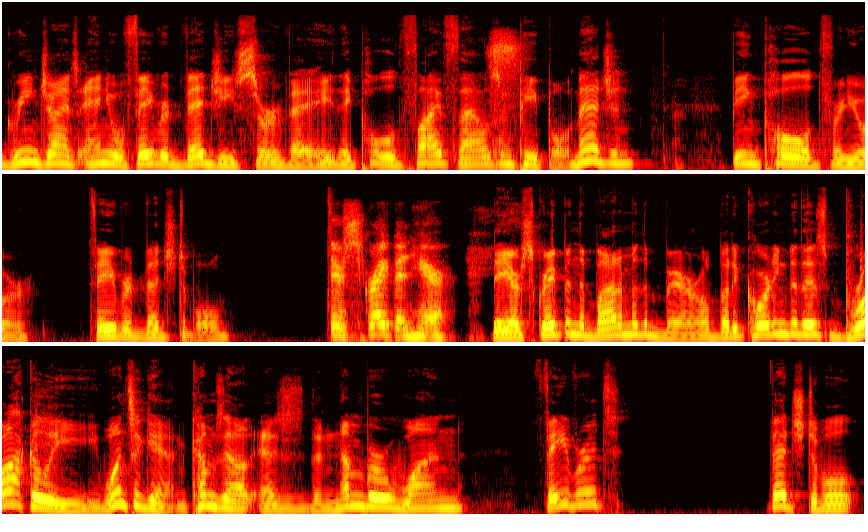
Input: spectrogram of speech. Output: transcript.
Green Giant's annual favorite veggie survey, they polled 5,000 people. Imagine being polled for your favorite vegetable. They're scraping here. They are scraping the bottom of the barrel, but according to this, broccoli once again comes out as the number one favorite vegetable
